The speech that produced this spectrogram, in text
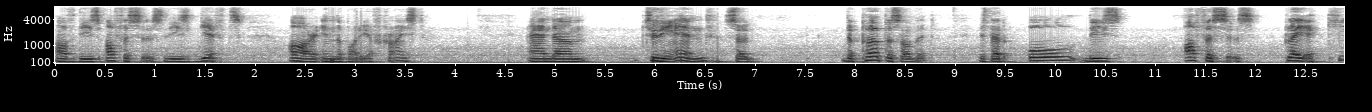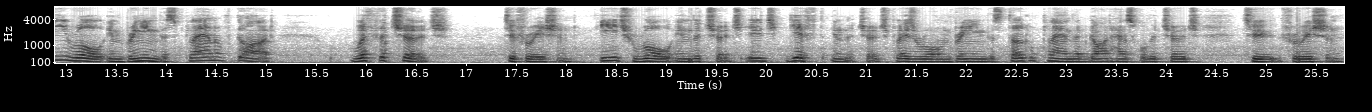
of these offices, these gifts, are in the body of Christ. And um, to the end, so the purpose of it is that all these offices play a key role in bringing this plan of God with the church to fruition. Each role in the church, each gift in the church plays a role in bringing this total plan that God has for the church to fruition.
